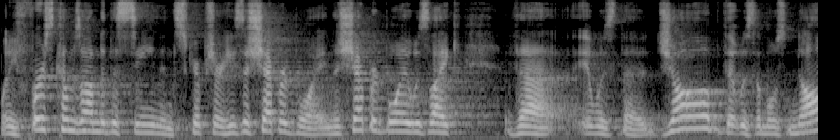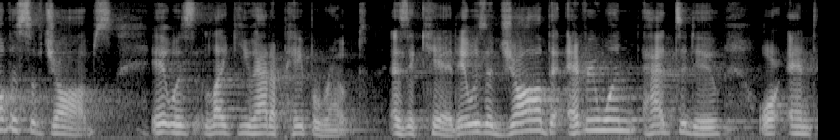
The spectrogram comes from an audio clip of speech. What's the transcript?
When he first comes onto the scene in scripture, he's a shepherd boy. And the shepherd boy was like the it was the job that was the most novice of jobs. It was like you had a paper route as a kid. It was a job that everyone had to do or and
